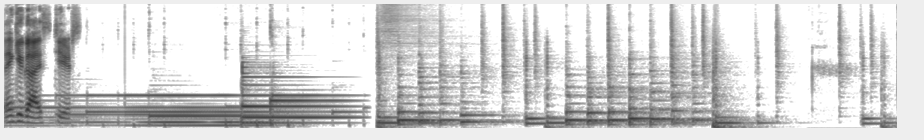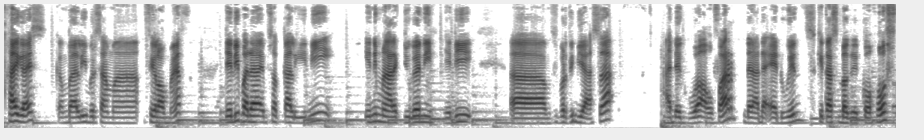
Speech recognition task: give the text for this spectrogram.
Thank you guys. Cheers. Hai guys, kembali bersama Filomet. Jadi pada episode kali ini ini menarik juga nih. Jadi um, seperti biasa ada gua Aufar dan ada Edwin kita sebagai co-host.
